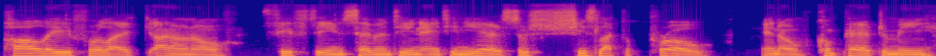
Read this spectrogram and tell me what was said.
poly for like I don't know, 15, 17, 18 years. So she's like a pro you know, compared to me.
